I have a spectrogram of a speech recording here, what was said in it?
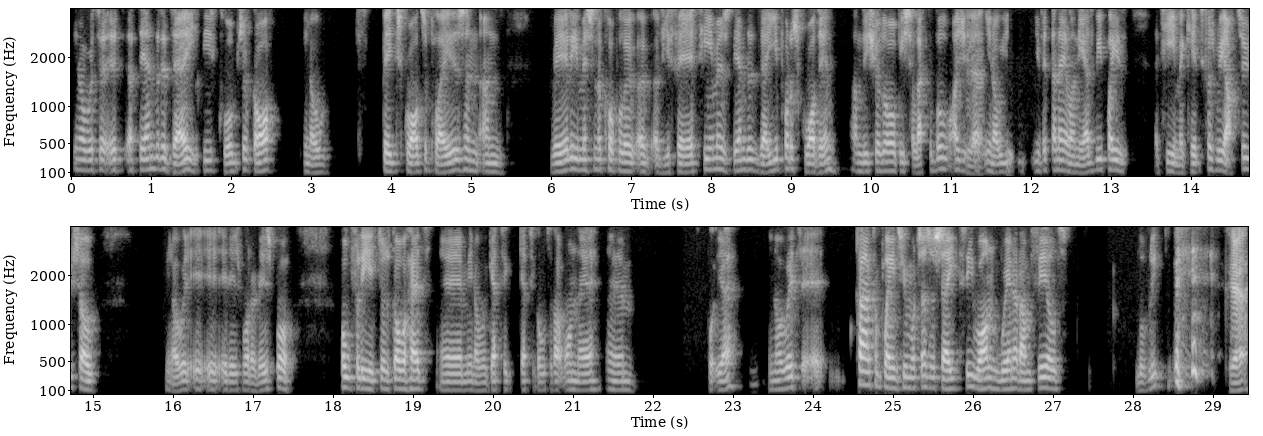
You know, it's a, it, at the end of the day, these clubs have got you know big squads of players and and really missing a couple of, of, of, your first teamers. At the end of the day, you put a squad in, and they should all be selectable. As you, yeah. you know, you, you've hit the nail on the head. We played a team of kids because we had to, so you know, it, it, it is what it is. But hopefully, it does go ahead. Um, you know, we get to get to go to that one there. Um, but yeah, you know, it, it can't complain too much. As I say, three one win at Anfield, lovely. yeah.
